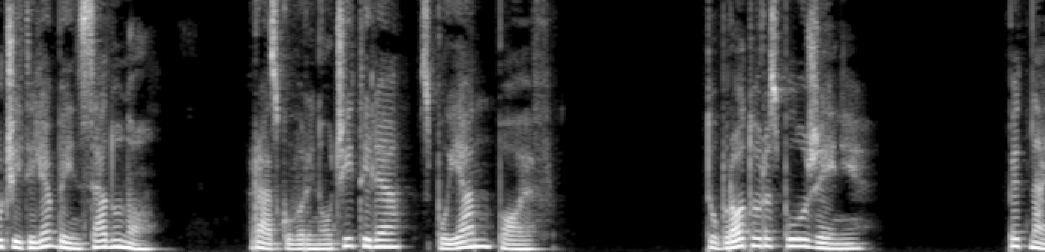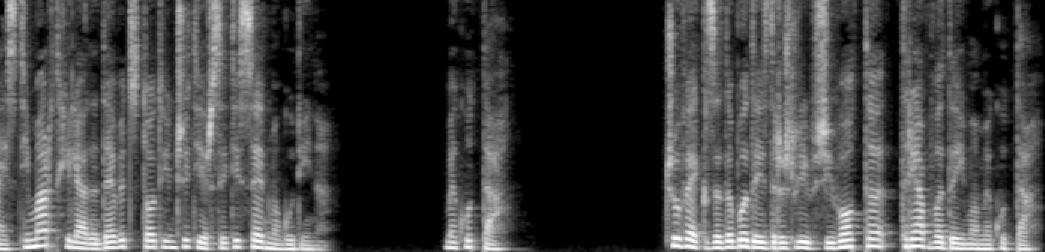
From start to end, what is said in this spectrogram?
Учителя Бенса Дуно Разговори на учителя с Боян Поев. Доброто разположение. 15 март 1947 година. Мекота. Човек, за да бъде издръжлив в живота, трябва да има мекота.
